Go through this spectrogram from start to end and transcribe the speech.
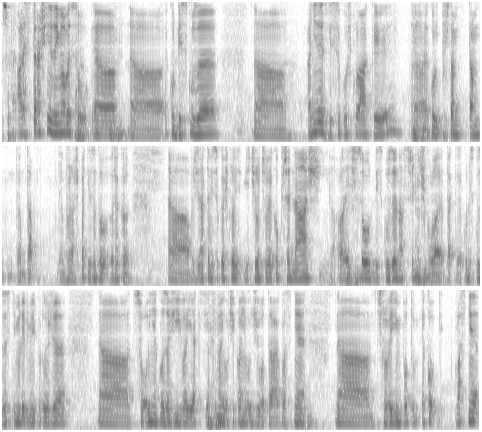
Super. Ale strašně zajímavé ano. jsou uh, uh, jako diskuze, uh, ani ne s vysokoškoláky, mm-hmm. uh, jako, protože tam, tam, tam, tam možná špatně jsem to řekl, uh, protože na té vysoké škole většinou člověk jako přednáší, ale když mm-hmm. jsou diskuze na střední mm-hmm. škole, tak jako diskuze s těmi lidmi, protože uh, co oni jako zažívají, jak, jaké mm-hmm. mají očekávání od života, jak vlastně uh, člověk jim potom, jako vlastně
